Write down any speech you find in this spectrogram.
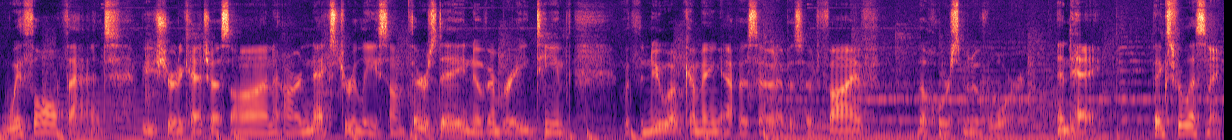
with all that, be sure to catch us on our next release on Thursday, November 18th, with the new upcoming episode, episode 5, The Horsemen of War. And hey, thanks for listening.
